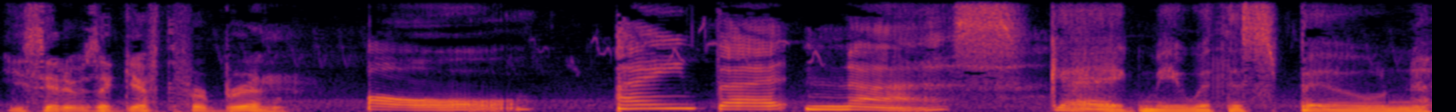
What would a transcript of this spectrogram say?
He said it was a gift for Bryn. Oh, ain't that nice? Gag me with a spoon.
